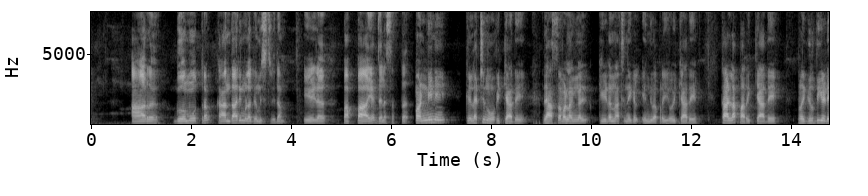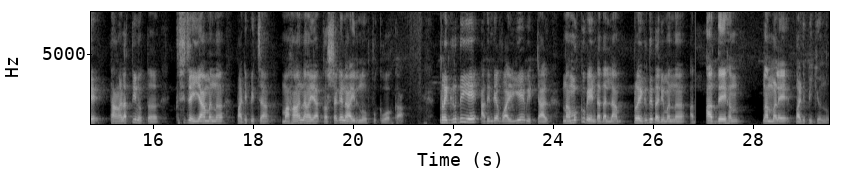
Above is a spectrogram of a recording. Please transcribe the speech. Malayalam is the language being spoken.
ആറ് ഗോമൂത്രം കാന്താരിമുളക് മിശ്രിതം. ഏഴ് പപ്പായ ജലസത്ത്. മണ്ണിനെ കിളച്ചു നോവിക്കാതെ രാസവളങ്ങൾ കീടനാശിനികൾ എന്നിവ പ്രയോഗിക്കാതെ കള പറിക്കാതെ പ്രകൃതിയുടെ താളത്തിനൊത്ത് കൃഷി ചെയ്യാമെന്ന് പഠിപ്പിച്ച മഹാനായ കർഷകനായിരുന്നു ഫുക്കുവോക്ക. പ്രകൃതിയെ അതിന്റെ വഴിയെ വിട്ടാൽ നമുക്ക് വേണ്ടതെല്ലാം പ്രകൃതി തരുമെന്ന് അദ്ദേഹം നമ്മളെ പഠിപ്പിക്കുന്നു.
